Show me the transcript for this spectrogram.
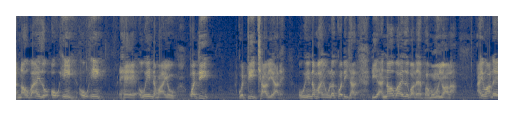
အနောက်ပိုင်းဆိုအုံအင်းအုံအင်းဟဲအုံအင်းဓမ္မယုံကွက်တိကွက်တိချပြရတယ် အုံအင်းဓမ္မယုံလည်းကွက်တိချဒီအနောက်ပိုင်းဆိုပါလဲဗမုံရွာလာအဲ့မှာလဲ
